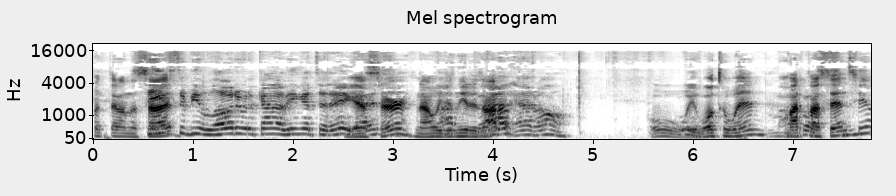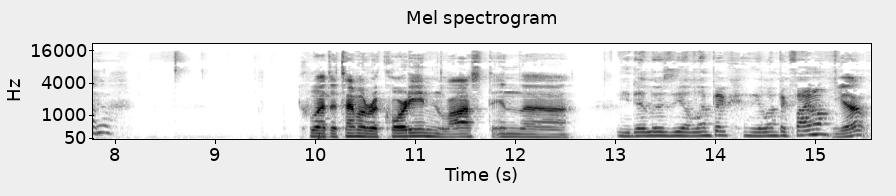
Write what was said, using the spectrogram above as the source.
Put that on the side. Seems side. to be loaded with Camavinga today, Yes, guys. sir. Now we Not just need his auto. at all. Oh, we will to win. Marco Marco Asensio, who at the time of recording lost in the He did lose the Olympic, the Olympic final. Yep.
